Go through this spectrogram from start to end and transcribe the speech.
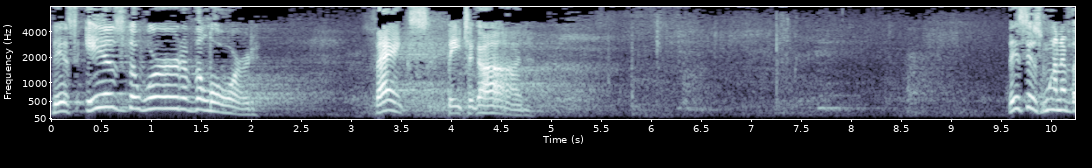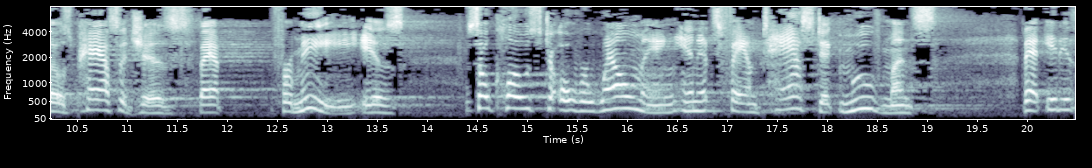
This is the word of the Lord. Thanks be to God. This is one of those passages that, for me, is so close to overwhelming in its fantastic movements that it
